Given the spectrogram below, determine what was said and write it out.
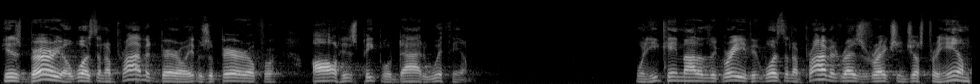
His burial wasn't a private burial, it was a burial for all his people died with him. When he came out of the grave, it wasn't a private resurrection just for him,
